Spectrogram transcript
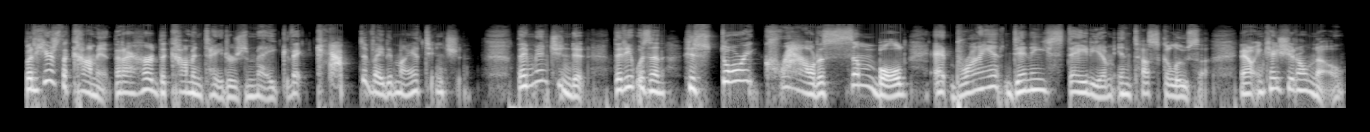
But here's the comment that I heard the commentators make that captivated my attention. They mentioned it that it was a historic crowd assembled at Bryant Denny Stadium in Tuscaloosa. Now, in case you don't know,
